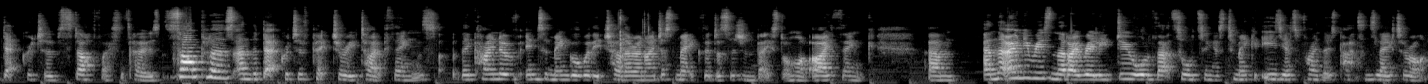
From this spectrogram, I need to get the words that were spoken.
decorative stuff, I suppose. Samplers and the decorative picturey type things, they kind of intermingle with each other and I just make the decision based on what I think. Um, and the only reason that I really do all of that sorting is to make it easier to find those patterns later on.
